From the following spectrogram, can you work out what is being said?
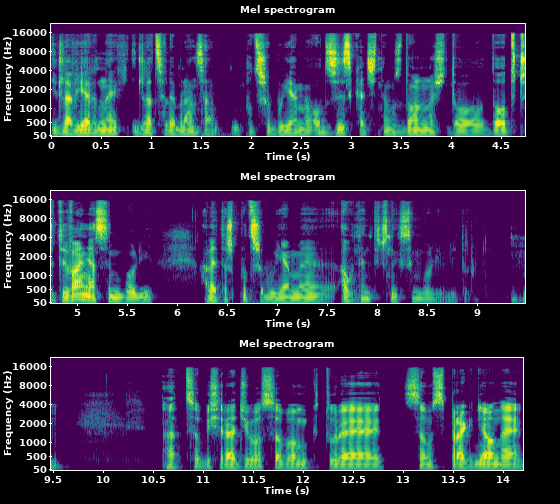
i dla wiernych, i dla celebransa potrzebujemy odzyskać tę zdolność do, do odczytywania symboli, ale też potrzebujemy autentycznych symboli w liturgii. Mhm. A co byś radził osobom, które są spragnione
